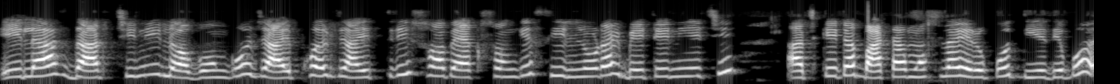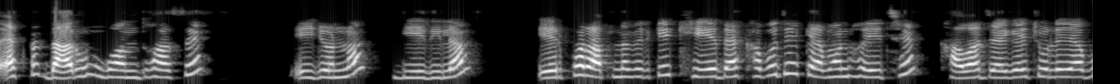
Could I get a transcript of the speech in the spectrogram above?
এলাচ, দারচিনি, লবঙ্গ, জায়ফল, জায়ত্রী সব একসঙ্গে শিলনোড়ায় বেটে নিয়েছি। আজকে এটা বাটা মশলা, এর উপর দিয়ে দেব। একটা দারুণ গন্ধ আসে এই জন্য দিয়ে দিলাম। এরপর আপনাদেরকে খেয়ে দেখাবো যে কেমন হয়েছে। খাওয়ার জায়গায় চলে যাব।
